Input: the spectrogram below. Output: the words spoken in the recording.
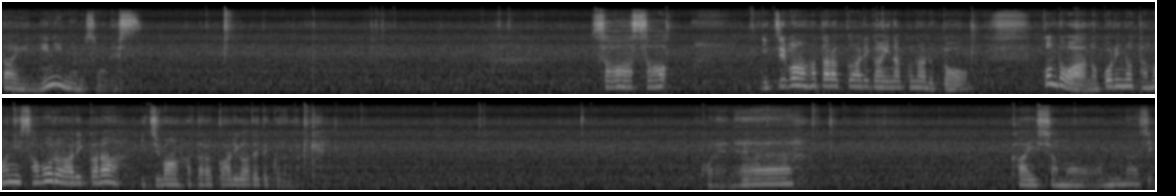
対2になるそうです。そうそう。一番働くアリがいなくなると今度は残りのたまにサボるアリから一番働くアリが出てくるんだっけ。これね。会社も同じ。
